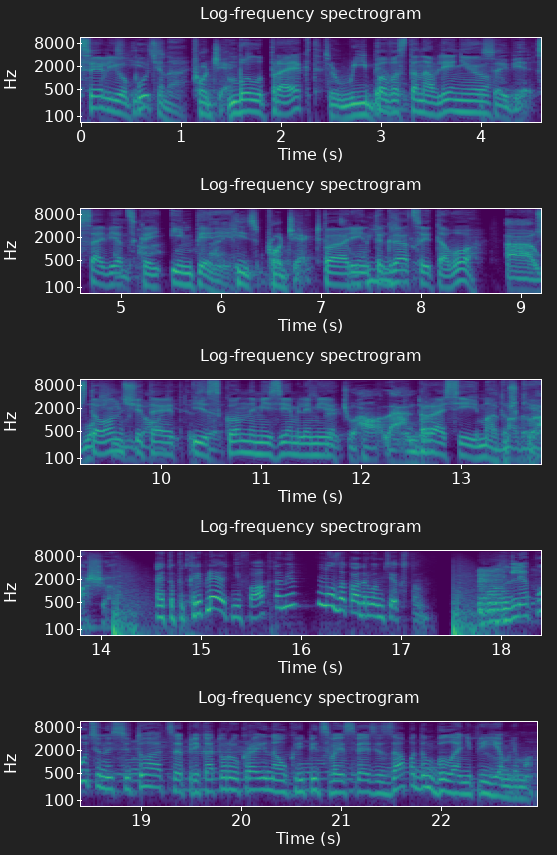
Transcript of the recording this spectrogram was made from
Целью Путина был проект по восстановлению Советской империи, по реинтеграции того, что он считает исконными землями России-матушки. Это подкрепляют не фактами, но закадровым текстом. Для Путина ситуация, при которой Украина укрепит свои связи с Западом, была неприемлема.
